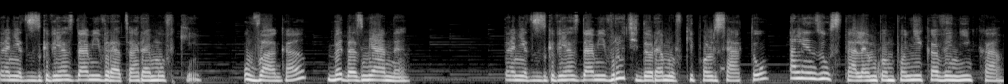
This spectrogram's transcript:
Taniec z gwiazdami wraca ramówki. Uwaga, beda zmiany. Taniec z gwiazdami wróci do ramówki Polsatu, ale z ustalem pomponika wynika,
